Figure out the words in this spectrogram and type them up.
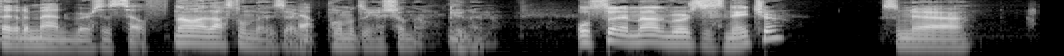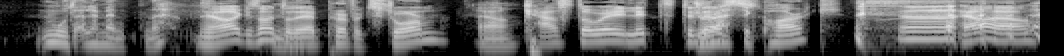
der er det man versus self. Nei, jeg leste om den, så jeg Ja. på en måte ikke skjønner hva du mener. Og så er det Man versus Nature, som er Mot elementene. Ja, ikke sant? Og det er Perfect Storm. Ja. Castaway litt til Jurassic Park. Ja, ja, ja.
